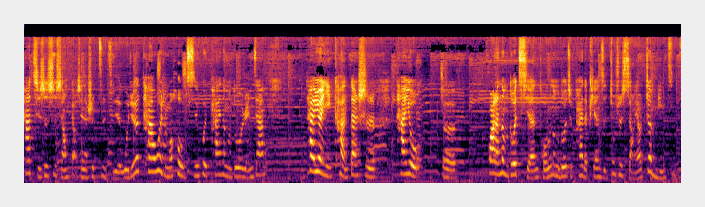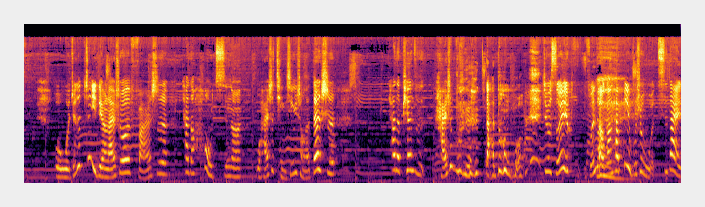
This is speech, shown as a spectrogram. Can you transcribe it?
他其实是想表现的是自己。我觉得他为什么后期会拍那么多人家不太愿意看，但是他又呃花了那么多钱，投入那么多去拍的片子，就是想要证明自己。我我觉得这一点来说，反而是他的后期呢，我还是挺欣赏的。但是他的片子还是不能 打动我，就所以。冯小刚他并不是我期待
